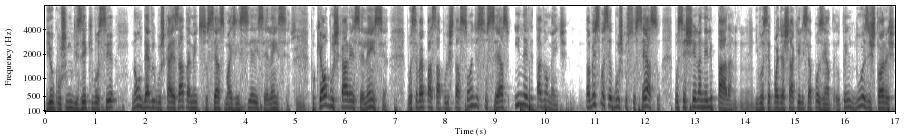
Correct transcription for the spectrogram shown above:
e eu costumo dizer que você não deve buscar exatamente sucesso, mas em si a excelência. Sim. Porque ao buscar a excelência, você vai passar por estações de sucesso inevitavelmente. Talvez se você busque o sucesso, você chega nele e para. Uhum. E você pode achar que ele se aposenta. Eu tenho duas histórias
